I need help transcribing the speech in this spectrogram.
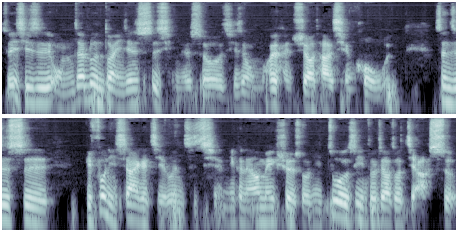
所以其实我们在论断一件事情的时候，其实我们会很需要它的前后文，甚至是 before 你下一个结论之前，你可能要 make sure 说你做的事情都叫做假设。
